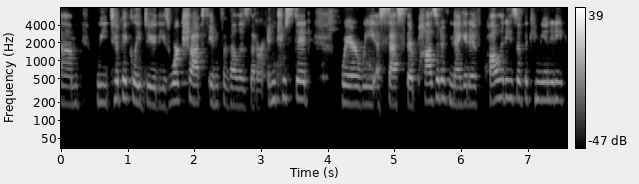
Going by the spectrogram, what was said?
um, we typically do these workshops in favelas that are interested, where we assess their positive, negative qualities of the community,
